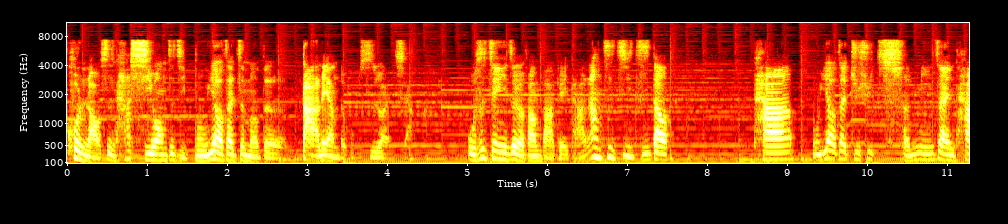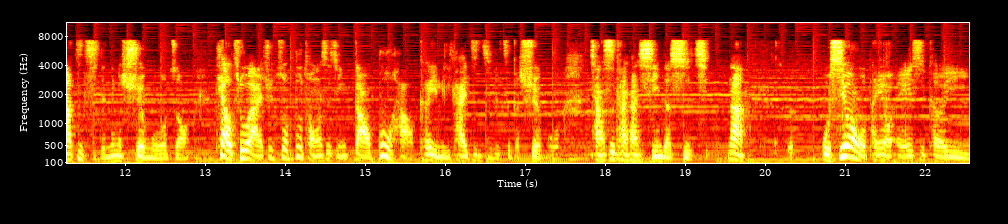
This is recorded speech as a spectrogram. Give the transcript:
困扰是他希望自己不要再这么的大量的胡思乱想。我是建议这个方法给他，让自己知道他不要再继续沉迷在他自己的那个漩涡中，跳出来去做不同的事情，搞不好可以离开自己的这个漩涡，尝试看看新的事情。那我希望我朋友 A 是可以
